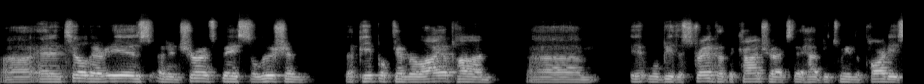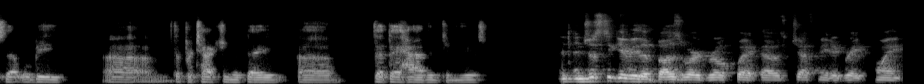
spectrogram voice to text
Uh, and until there is an insurance based solution that people can rely upon, um, it will be the strength of the contracts they have between the parties that will be um, the protection that they uh, that they have and can use. And, and, just to give you the buzzword real quick, that was Jeff made a great point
